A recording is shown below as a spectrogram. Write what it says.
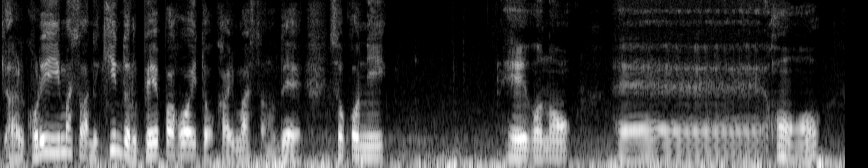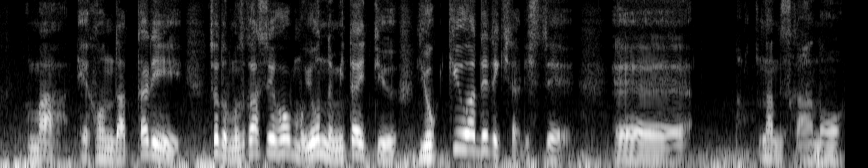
ー、あれ、これ言いましたかね、Kindle Paper White を買いましたので、そこに、英語の、えー、本を、まあ、絵本だったり、ちょっと難しい本も読んでみたいっていう欲求は出てきたりして、えー、何ですか、あの、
